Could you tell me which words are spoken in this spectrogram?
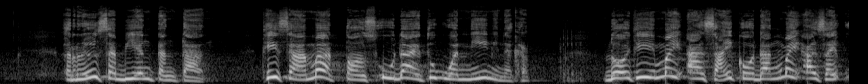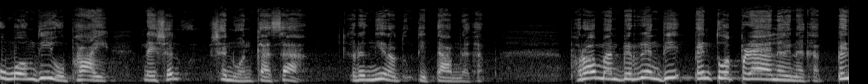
ๆ หรือสเสบียงต่างๆ ที่สามารถต่อสู้ได้ทุกวันนี้นี่นะครับ โดยที่ไม่อาศัยโกดัง ไม่อาศัยอุโมงค์ที่อยู่ภายในฉนวนกาซาเรื่องนี้เราต้องติดตามนะครับ เพราะมันเป็นเรื่องที่เป็นตัวแปรเลยนะครับ เป็น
